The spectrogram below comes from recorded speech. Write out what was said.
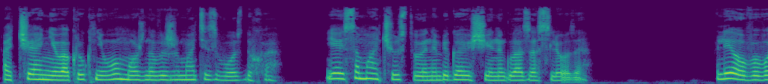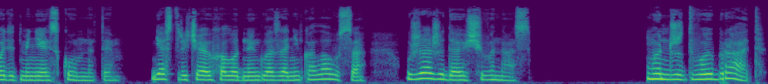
Отчаяние вокруг него можно выжимать из воздуха. Я и сама чувствую набегающие на глаза слезы. Лео выводит меня из комнаты. Я встречаю холодные глаза Николауса, уже ожидающего нас. «Он же твой брат!»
